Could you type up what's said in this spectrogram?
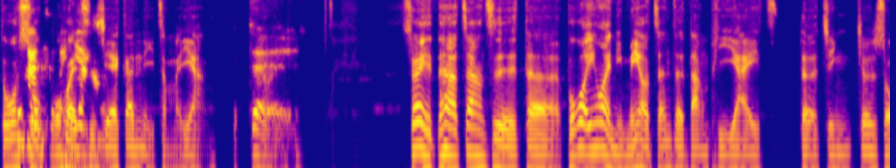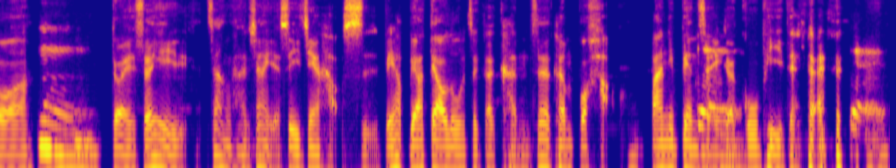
多数不会直接跟你怎么样。么对，对，所以那这样子的，不过因为你没有真的当 PI 的经，就是说，嗯，对，所以这样好像也是一件好事，不要不要掉入这个坑，这个坑不好，把你变成一个孤僻的。对，对，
